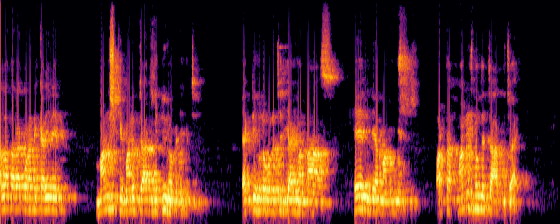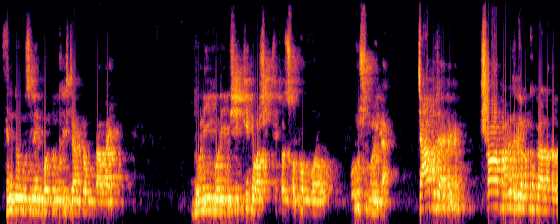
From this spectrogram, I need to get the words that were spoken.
আল্লাহ তারা কোরআনে কারিমে মানুষকে, মানব জাতিকে দুই ভাবে ডেকেছেন। একটি হলো বলেছেন, ইয়া নাস হে দুনিয়ার মানুষ। অর্থাৎ মানুষ বলতে যা বুঝায়। হিন্দু, মুসলিম, বৌদ্ধ, খ্রিস্টান, লোক ধনী, গরিব, শিক্ষিত, অশিক্ষিত, ছোট, বড়, পুরুষ, মহিলা। যা বোঝায় না কেন? সব মানুষদেরকে লক্ষ্য করে আল্লাহ তালা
